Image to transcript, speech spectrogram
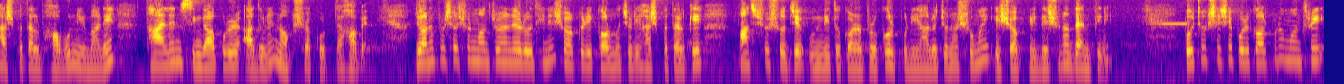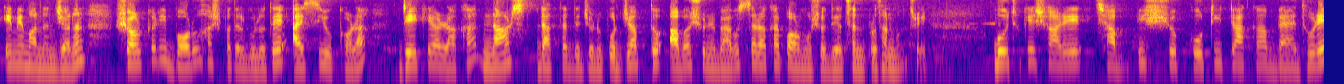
হাসপাতাল ভবন নির্মাণে থাইল্যান্ড, সিঙ্গাপুরের আদলে নকশা করতে হবে। জনপ্রশাসন মন্ত্রণালয়ের অধীনে সরকারি কর্মচারী হাসপাতালকে পাঁচশো শয্যায় উন্নীত করার প্রকল্প নিয়ে আলোচনার সময় এসব নির্দেশনা দেন তিনি। বৈঠক শেষে পরিকল্পনা মন্ত্রী এম এ মান্নান জানান, সরকারি বড় হাসপাতালগুলোতে আইসিইউ করা, ডে কেয়ার রাখা, নার্স ডাক্তারদের জন্য পর্যাপ্ত আবাসনের ব্যবস্থা রাখার পরামর্শ দিয়েছেন প্রধানমন্ত্রী। বৈঠকে সাড়ে ছাব্বিশশো কোটি টাকা ব্যয় ধরে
